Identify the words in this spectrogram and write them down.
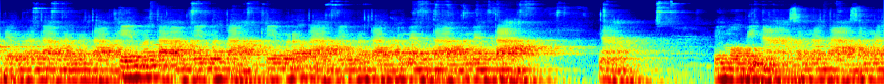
เปรียมาตาเปรียมาตาเคมตาเคมตาเคมรตาเคมรตาคเมตาคเมตานะวิโมปินาสัมนาตาสัมนา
